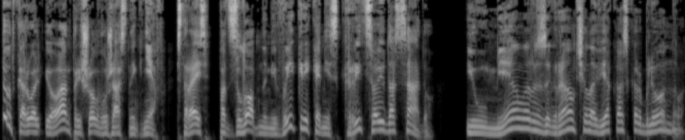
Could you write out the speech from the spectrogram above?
Тут король Иоанн пришел в ужасный гнев, стараясь под злобными выкриками скрыть свою досаду, и умело разыграл человека оскорбленного.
